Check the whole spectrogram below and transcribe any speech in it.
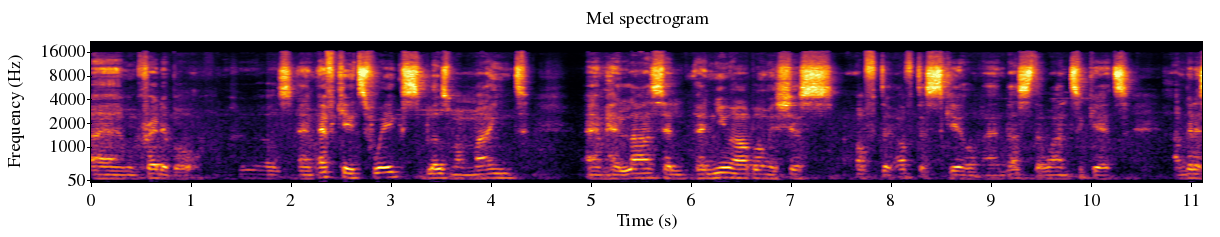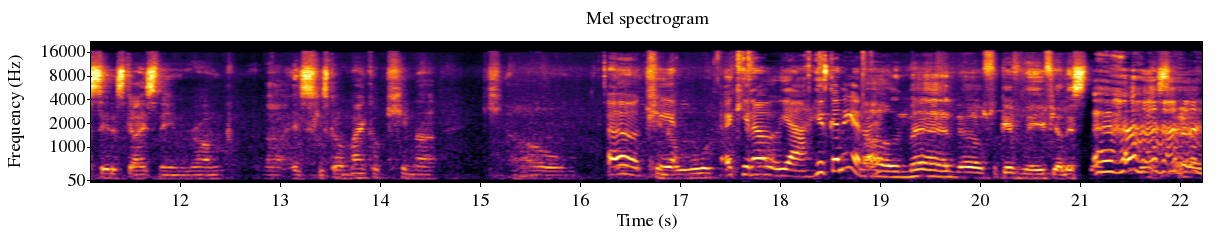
um, incredible. Who else? Um, FKA Twigs blows my mind. Um, her last, her, her new album is just off the off the scale, man. That's the one to get. I'm gonna say this guy's name wrong. Uh, it's, he's got Michael Kina. Oh, Oh, Kina Wood. Akino, yeah, he's Ghanaian, right? Oh man, forgive me if you're listening. Because, um,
